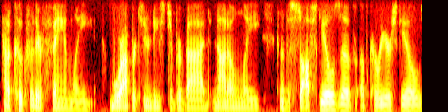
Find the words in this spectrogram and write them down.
how to cook for their family, more opportunities to provide not only kind of the soft skills of, of career skills,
